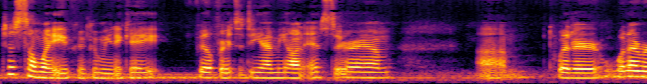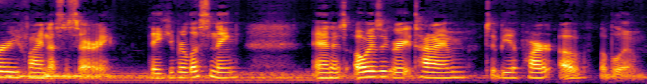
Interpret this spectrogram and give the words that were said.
just some way you can communicate, feel free to DM me on Instagram, um, Twitter, whatever you find necessary. Thank you for listening, and it's always a great time to be a part of the Bloom.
